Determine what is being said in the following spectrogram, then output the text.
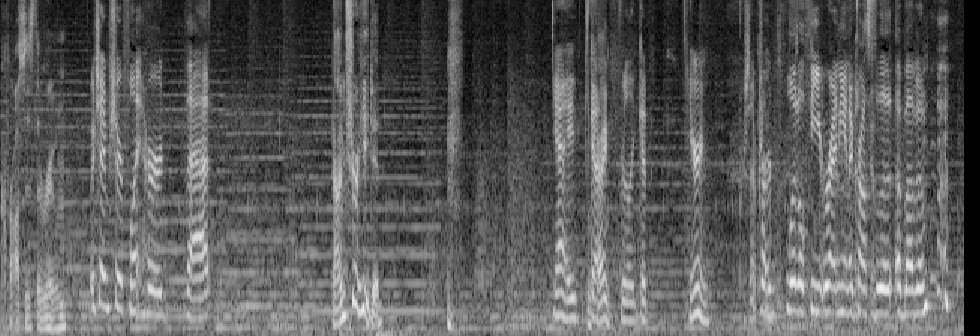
crosses the room. Which I'm sure Flint heard that. I'm sure he did. Yeah, he got Okay. really good hearing perception. Heard little feet running across the above him.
